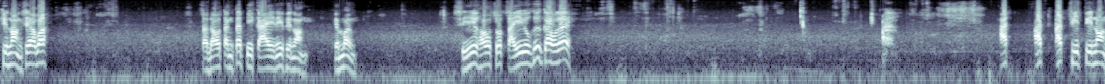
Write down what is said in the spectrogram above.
พี่น้องเชื่อปะแต่เราตั้งแต่ปีไก่นี่พี่น้อง เห็นมั้งสีเขาสดใสอยู่คือเก่าเลยอัดอัดอัดฟีดพี่น้อง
